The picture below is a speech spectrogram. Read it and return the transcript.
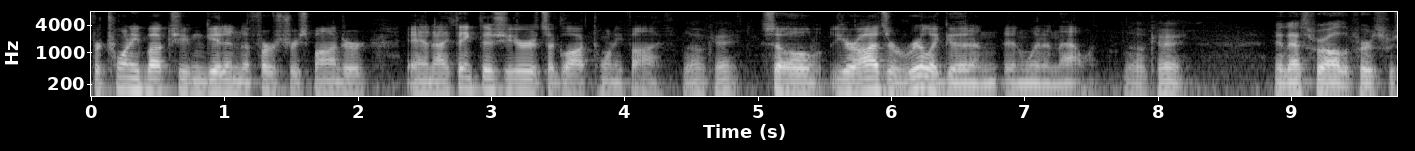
For 20 bucks, you can get in the first responder, and I think this year it's a Glock 25. Okay. So your odds are really good in, in winning that one. Okay. And that's for all the first responders.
